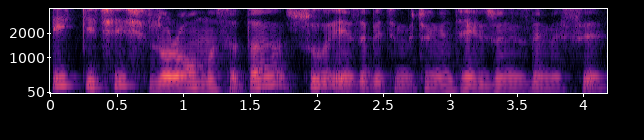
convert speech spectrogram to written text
İlk geçiş zor olmasa da Sue Elizabeth'in bütün gün televizyon izlemesi,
